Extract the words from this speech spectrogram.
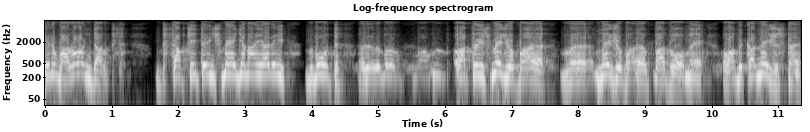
ir varoņdarbs. Starp citu, viņš mēģināja arī būt Latvijas mežu, mežu padomē. Labi, ka mežus ne,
